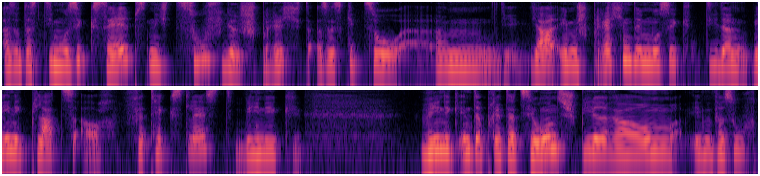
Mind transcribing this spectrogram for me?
also dass die Musik selbst nicht zu viel spricht. Also es gibt so, ähm, die, ja, eben sprechende Musik, die dann wenig Platz auch für Text lässt, wenig wenig Interpretationsspielraum, eben versucht,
